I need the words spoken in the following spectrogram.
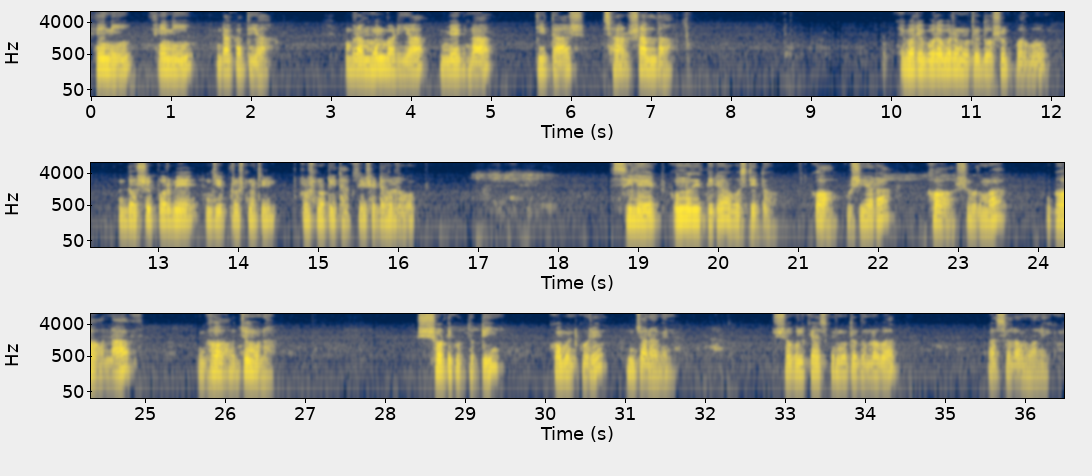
ফেনী ফেনী, ডাকাতিয়া, ব্রাহ্মণবাড়িয়া, মেঘনা, তিতাস সালদা। এবারে বরাবরের মতো দর্শক পর্ব। দর্শক পর্বে যে প্রশ্নটি প্রশ্নটি থাকছে সেটা হলো, সিলেট কোন নদীর তীরে অবস্থিত? ক, কুশিয়ারা, খ, সুরমা, গ, নাফ, ঘ, যমুনা। সঠিক উত্তরটি কমেন্ট করে জানাবেন। সকলকে আজকের মতো ধন্যবাদ। আসসালামু আলাইকুম।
